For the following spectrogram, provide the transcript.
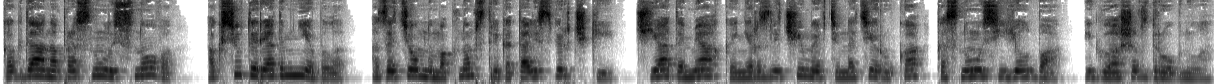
Когда она проснулась снова, Аксюты рядом не было, а за темным окном стрекотали сверчки. Чья-то мягкая, неразличимая в темноте рука коснулась ее лба, и Глаша вздрогнула.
